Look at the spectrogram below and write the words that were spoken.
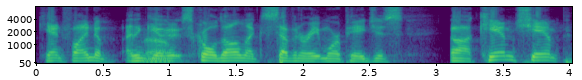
can't find him. I think No. you scroll down like seven or eight more pages. Uh, Cam Champ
